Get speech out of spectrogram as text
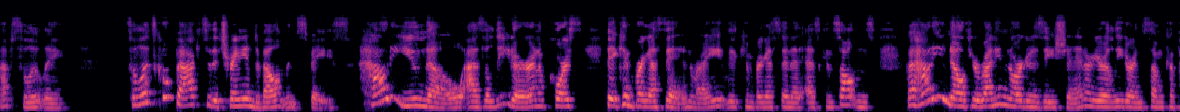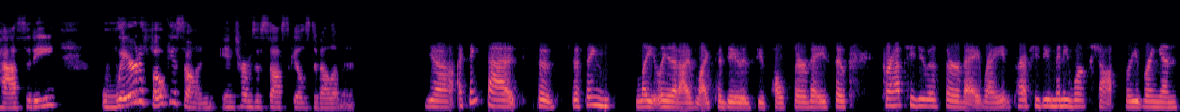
absolutely. So let's go back to the training and development space. How do you know as a leader, and of course, they can bring us in, right? They can bring us in as consultants, but how do you know if you're running an organization or you're a leader in some capacity, where to focus on in terms of soft skills development? Yeah, I think that the, the thing lately that I've liked to do is do pulse surveys. So perhaps you do a survey, right? Perhaps you do mini workshops where you bring in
